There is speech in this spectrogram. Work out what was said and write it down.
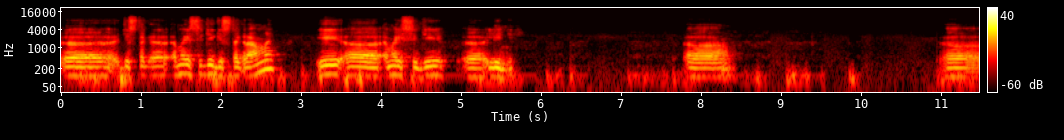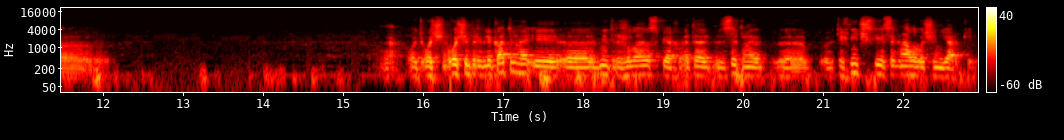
э, MACD гистограммы и MACD линий. Очень, очень привлекательно и, Дмитрий, желаю успеха. Это действительно технические сигналы очень яркие.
